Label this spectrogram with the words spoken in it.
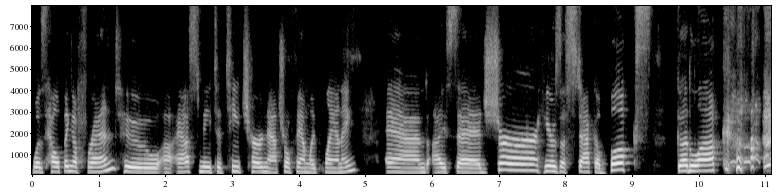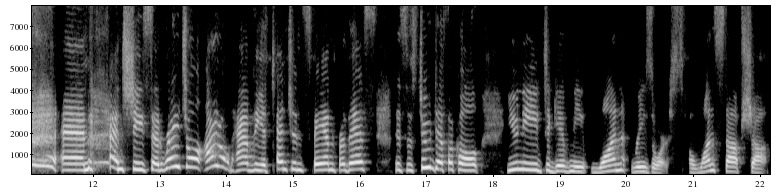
was helping a friend who uh, asked me to teach her natural family planning. And I said, sure, here's a stack of books good luck. And and she said rachel i don't have the attention span for this. This is too difficult. You need to give me one resource a one-stop shop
